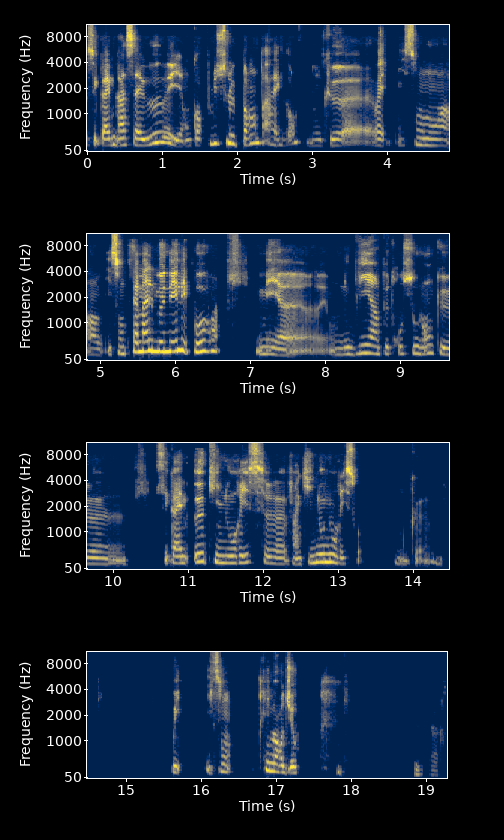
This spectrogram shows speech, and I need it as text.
c'est quand même grâce à eux. Et encore plus le pain, par exemple. Donc, ouais, ils sont, ils sont très mal menés, les pauvres. Mais on oublie un peu trop souvent que c'est quand même eux qui nourrissent, enfin, qui nous nourrissent. Donc, oui, ils sont primordiaux. Super.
